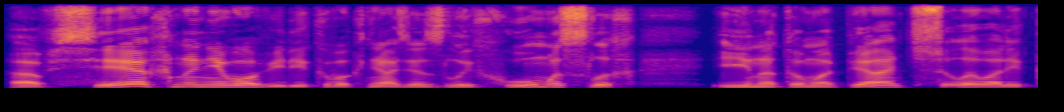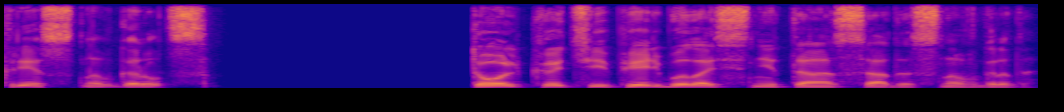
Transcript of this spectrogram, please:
о всех на него великого князя злых умыслах, и на том опять целовали крест новгородца. Только теперь была снята осада с Новгорода.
